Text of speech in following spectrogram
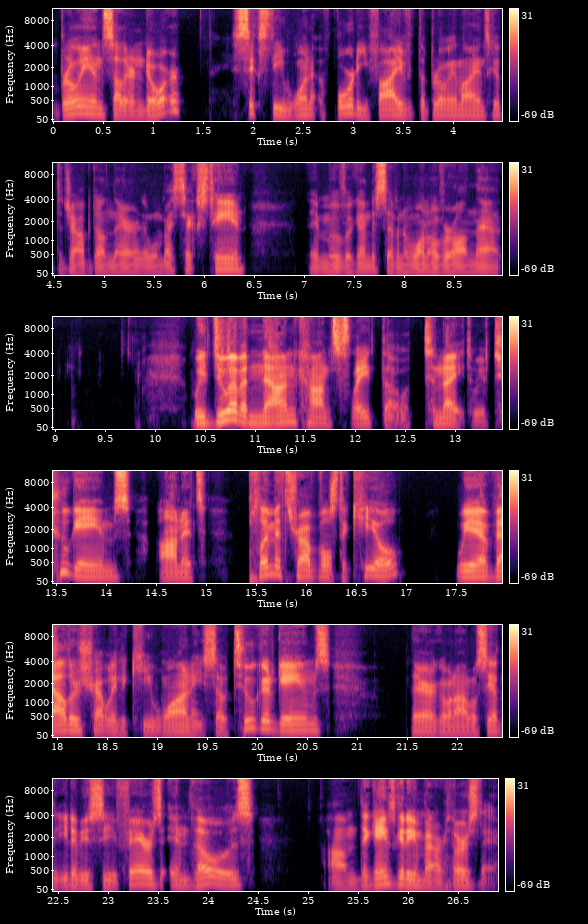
Brillion Southern Door 61 45. The Brillion Lions get the job done there. They won by 16. They move again to 7 and 1 over on that. We do have a non con slate, though, tonight. We have two games on it. Plymouth travels to Kiel. We have Valders traveling to Kewaunee. So, two good games there going on. We'll see how the EWC fares in those. Um, the games getting better Thursday.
